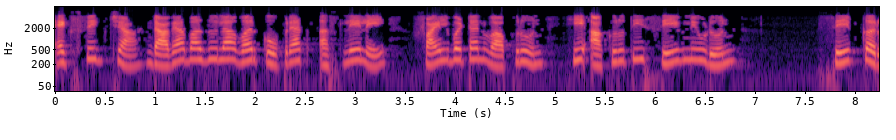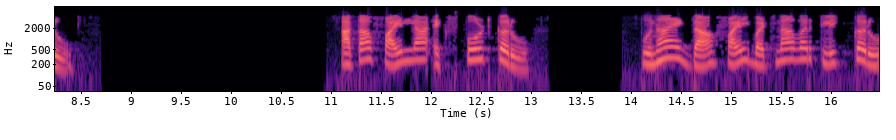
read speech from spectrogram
एक्सफिग च्या डाव्या बाजूला वर कोपऱ्यात असलेले फाइल बटन वापरून ही आकृती सेव निवडून सेव करू. आता फाइल ला एक्सपोर्ट करू. पुन्हा एकदा फाइल बटनावर क्लिक करू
